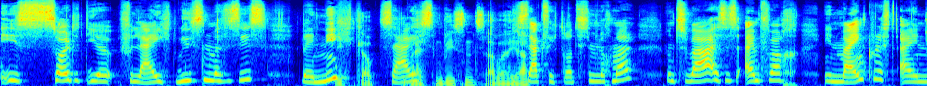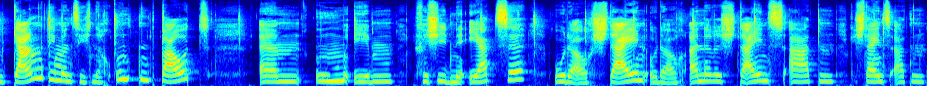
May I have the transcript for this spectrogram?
ist, solltet ihr vielleicht wissen, was es ist. Wenn nicht, ich glaube, die meisten wissen es, aber ja. Ich sag's euch trotzdem nochmal. Und zwar, es ist einfach in Minecraft ein Gang, den man sich nach unten baut ähm, um eben verschiedene Erze oder auch Stein oder auch andere Steinsarten, Gesteinsarten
